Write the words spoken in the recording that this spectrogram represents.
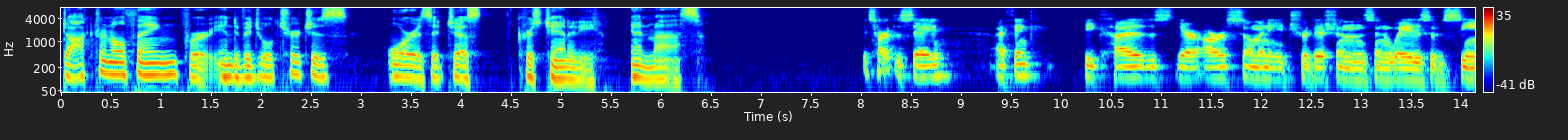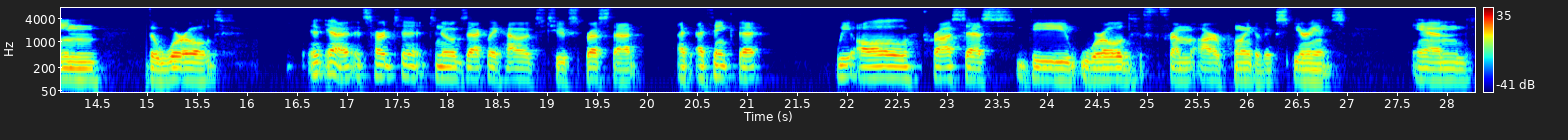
doctrinal thing for individual churches, or is it just Christianity en masse? It's hard to say. I think because there are so many traditions and ways of seeing the world. It, yeah, it's hard to, to know exactly how to, to express that. I, I think that we all process the world from our point of experience. And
